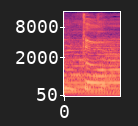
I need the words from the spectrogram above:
momento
